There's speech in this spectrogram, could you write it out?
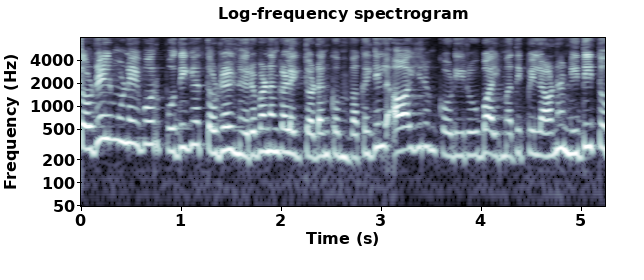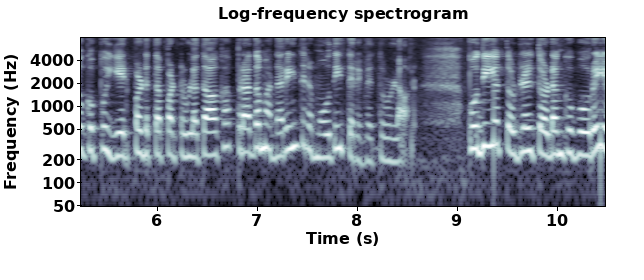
தொழில் முனைவோர் புதிய தொழில் நிறுவனங்களை தொடங்கும் வகையில் ஆயிரம் கோடி ரூபாய் மதிப்பிலான நிதி தொகுப்பு ஏற்படுத்தப்பட்டுள்ளதாக பிரதமர் நரேந்திர மோடி தெரிவித்துள்ளார். புதிய தொழில் தொடங்குவோரை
